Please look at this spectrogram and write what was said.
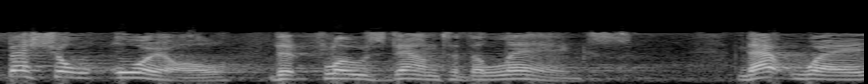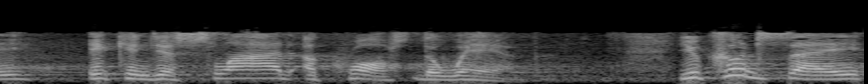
special oil that flows down to the legs. That way, it can just slide across the web. You could say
